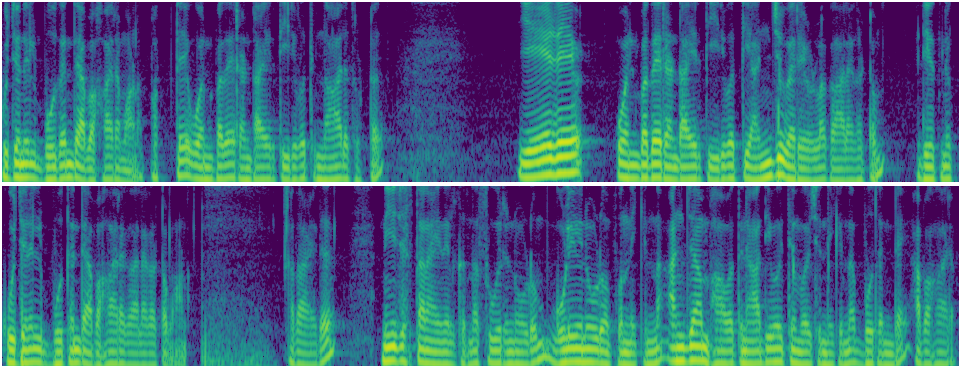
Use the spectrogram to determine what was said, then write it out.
കുജനിൽ ബുധന്റെ അപഹാരമാണ്. പത്ത് ഒൻപത് രണ്ടായിരത്തി ഇരുപത്തി നാല് തൊട്ട് ഏഴ് ഒൻപത് രണ്ടായിരത്തി ഇരുപത്തി അഞ്ച് വരെയുള്ള കാലഘട്ടം ഇദ്ദേഹത്തിന് കുജനിൽ ബുധന്റെ അപഹാര കാലഘട്ടമാണ്. അതായത് നീചസ്ഥാനായി നിൽക്കുന്ന സൂര്യനോടും ഗുളിയനോടും ഒപ്പം നിൽക്കുന്ന അഞ്ചാം ഭാവത്തിന് ആധിപത്യം വഹിച്ചു നിൽക്കുന്ന ബുധന്റെ അപഹാരം.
